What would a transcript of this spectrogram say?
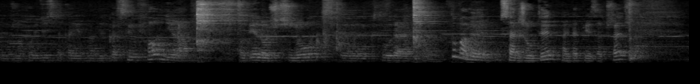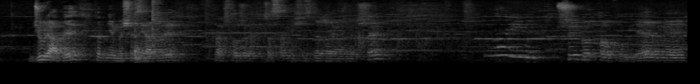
to można powiedzieć taka jedna wielka symfonia to wielość nut, y, które. Tu mamy ser żółty, najlepiej zetrzeć. Dziurawy, pewnie myszy zjadły. W klasztorze czasami się zdarzają myszy. No i przygotowujemy,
